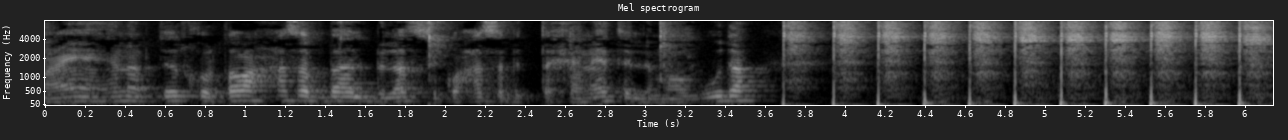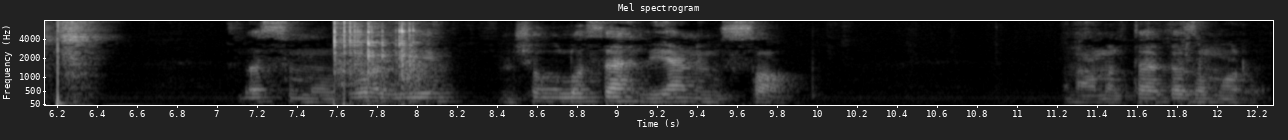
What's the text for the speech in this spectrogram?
معايا هنا بتدخل طبعا حسب بقى البلاستيك وحسب التخانات اللي موجودة. بس الموضوع إيه إن شاء الله سهل يعني مش صعب. أنا عملتها كذا مرة.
